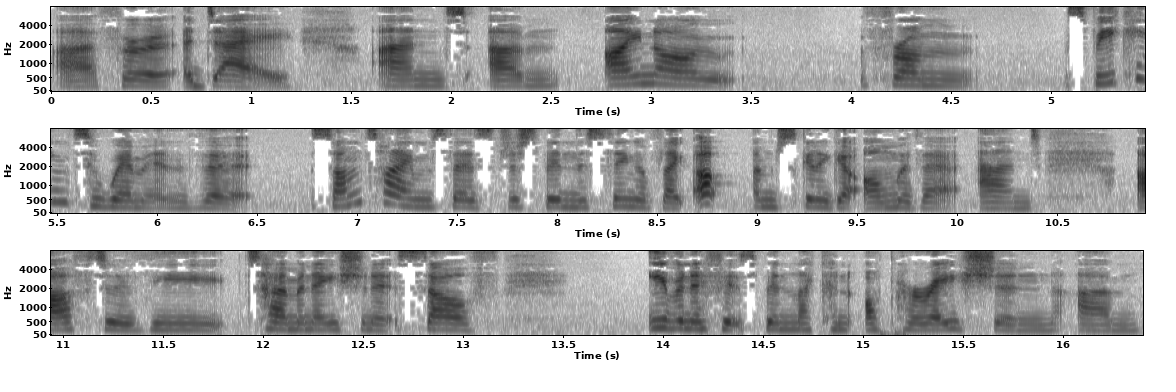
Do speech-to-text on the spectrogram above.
uh, for a day. And um, I know from speaking to women that sometimes there's just been this thing of like, oh, I'm just going to get on with it. And after the termination itself, even if it's been like an operation, um,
